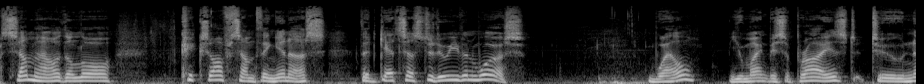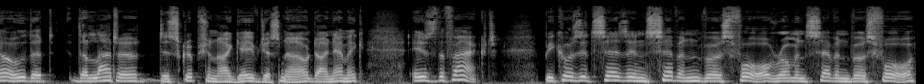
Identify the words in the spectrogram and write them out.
somehow the law kicks off something in us that gets us to do even worse? Well, you might be surprised to know that the latter description I gave just now, dynamic, is the fact. Because it says in 7 verse 4, Romans 7 verse 4,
